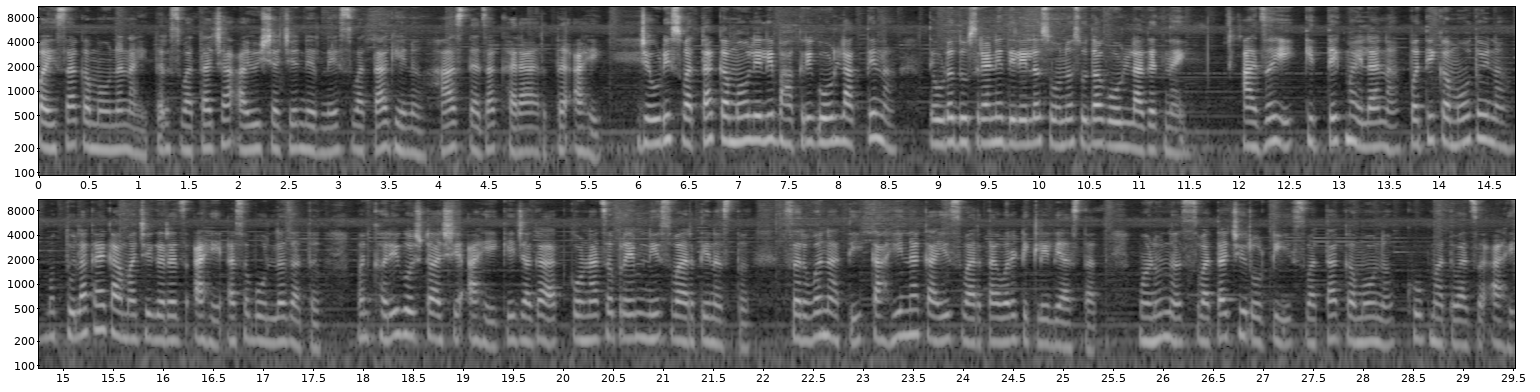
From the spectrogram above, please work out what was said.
पैसा कमवणं नाही तर स्वतःच्या आयुष्याचे निर्णय स्वतः घेणं हाच त्याचा खरा अर्थ आहे. जेवढी स्वतः कमवलेली भाकरी गोड लागते ना तेवढं दुसऱ्याने दिलेलं सोनंसुद्धा गोड लागत नाही. आजही कित्येक महिलांना पती कमवतोय ना मग तुला काय कामाची गरज आहे असं बोललं जातं. पण खरी गोष्ट अशी आहे की जगात कोणाचं प्रेम निस्वार्थी नसतं. सर्व नाती काही ना काही स्वार्थावर टिकलेली असतात. म्हणूनच स्वतःची रोटी स्वतः कमवणं खूप महत्त्वाचं आहे.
